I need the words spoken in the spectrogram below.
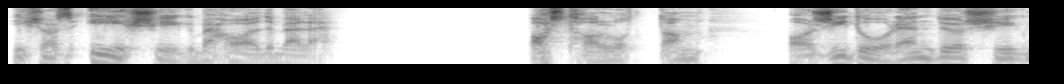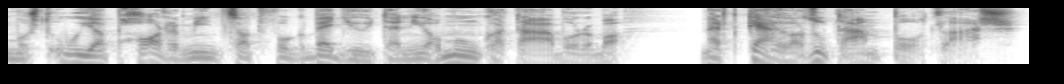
és az éjségbe halt bele. Azt hallottam, a zsidó rendőrség most újabb harmincat fog begyűjteni a munkatáborba, mert kell az utánpótlás.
